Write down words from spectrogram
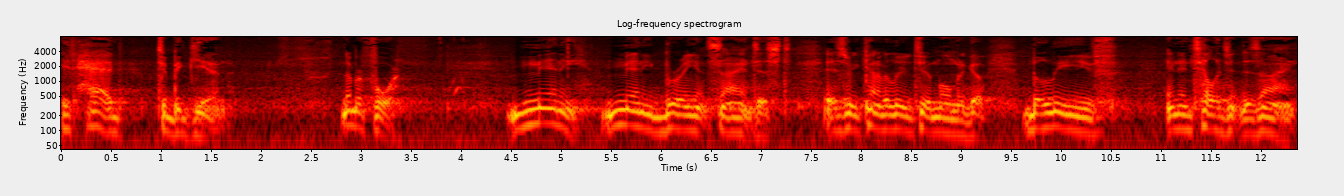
It had to begin. Number four, many, many brilliant scientists, as we kind of alluded to a moment ago, believe in intelligent design.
